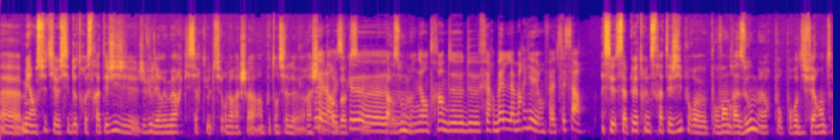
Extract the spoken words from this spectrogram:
Euh, mais ensuite, il y a aussi d'autres stratégies. J'ai vu les rumeurs qui circulent sur le rachat, un potentiel rachat de Dropbox euh, par Zoom. On est en train de, faire belle la mariée, en fait, c'est ça? Ça peut être une stratégie pour, pour vendre à Zoom, alors pour, pour différentes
